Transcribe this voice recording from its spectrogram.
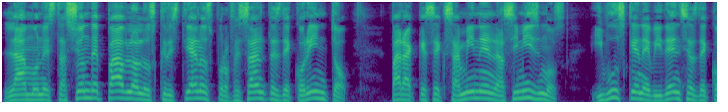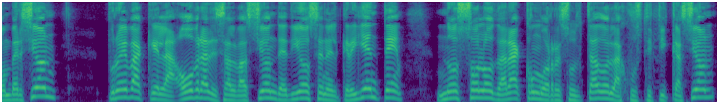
La amonestación de Pablo a los cristianos profesantes de Corinto para que se examinen a sí mismos y busquen evidencias de conversión, prueba que la obra de salvación de Dios en el creyente no sólo dará como resultado la justificación,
